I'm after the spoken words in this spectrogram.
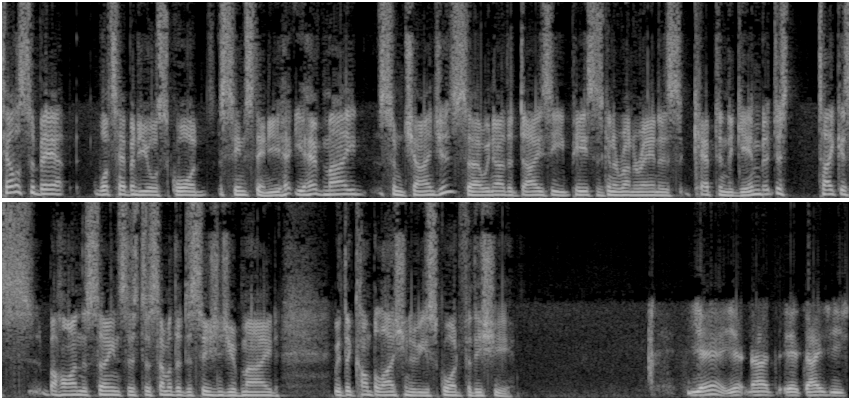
Tell us about what's happened to your squad since then. You ha- you have made some changes. we know that Daisy Pearce is going to run around as captain again, but just take us behind the scenes as to some of the decisions you've made with the compilation of your squad for this year. Yeah, yeah, no, yeah, Daisy's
